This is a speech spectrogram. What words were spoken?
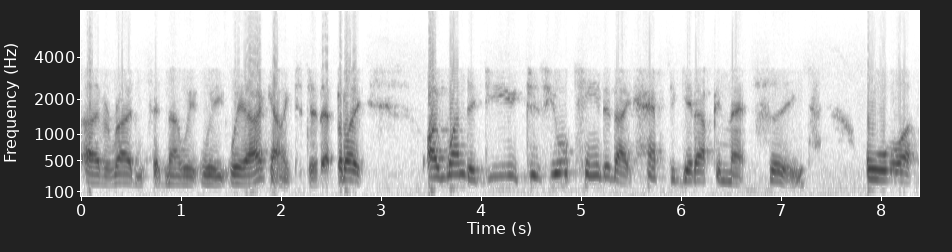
overrode and said, no, we, we, we are going to do that. But I, I wonder, do you, does your candidate have to get up in that seat? Or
